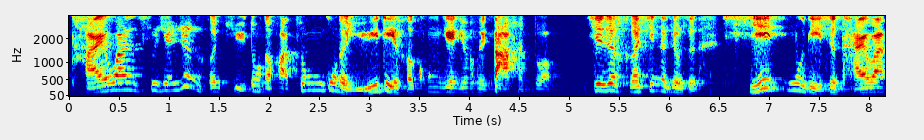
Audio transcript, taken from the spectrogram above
台湾出现任何举动的话，中共的余地和空间就会大很多。其实核心的就是习目的是台湾，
